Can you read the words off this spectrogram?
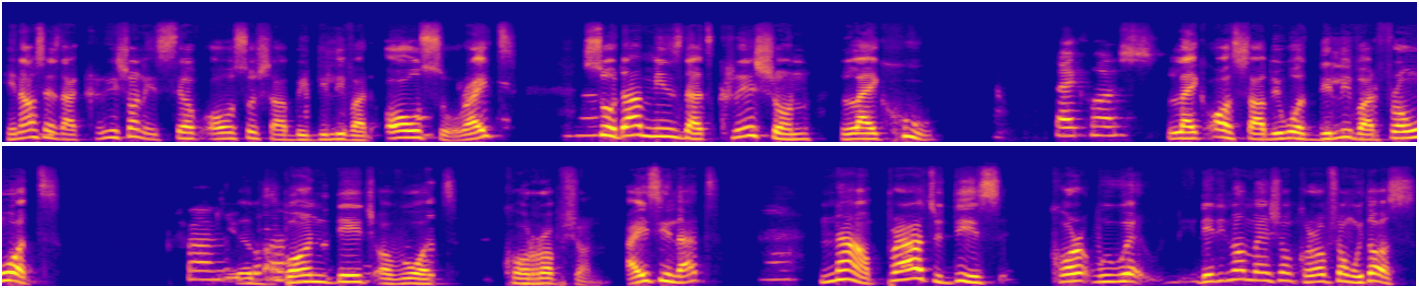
He now says that creation itself also shall be delivered, also, right? Uh-huh. So that means that creation, like who? Like us. Like us, shall be what? Delivered from what? From The go. bondage of what? Corruption. Are you seeing that? Yeah. Now, prior to this, cor- we were they did not mention corruption with us.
